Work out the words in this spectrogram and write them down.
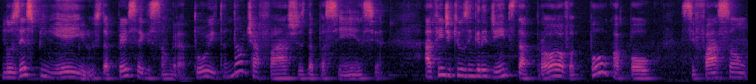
Nos espinheiros da perseguição gratuita, não te afastes da paciência, a fim de que os ingredientes da prova, pouco a pouco, se façam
